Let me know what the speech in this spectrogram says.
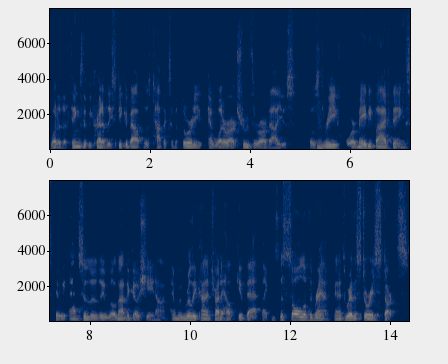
what are the things that we credibly speak about, those topics of authority, and what are our truths or our values. Those Mm. three, four, maybe five things that we absolutely will not negotiate on. And we really kind of try to help give that, like, it's the soul of the brand and it's where the story starts.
